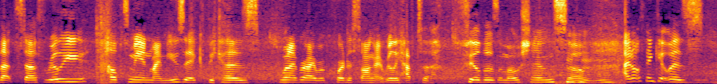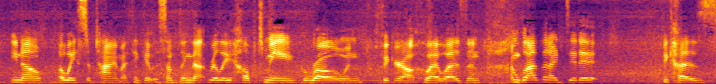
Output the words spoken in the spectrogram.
that stuff really helped me in my music because whenever I record a song, I really have to feel those emotions. So I don't think it was, you know, a waste of time. I think it was something that really helped me grow and figure out who I was. And I'm glad that I did it because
